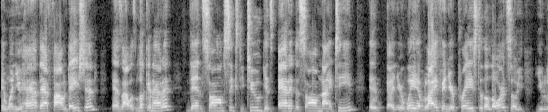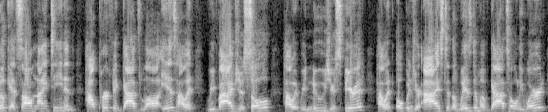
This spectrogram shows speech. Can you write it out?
And when you have that foundation, as I was looking at it, then Psalm 62 gets added to Psalm 19 in, your way of life and your praise to the Lord. So you, you look at Psalm 19 and how perfect God's law is, how it revives your soul, how it renews your spirit, how it opens your eyes to the wisdom of God's holy word.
